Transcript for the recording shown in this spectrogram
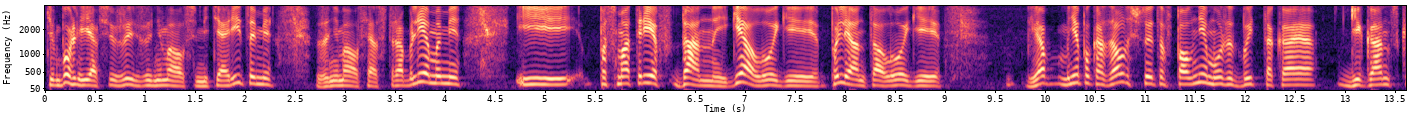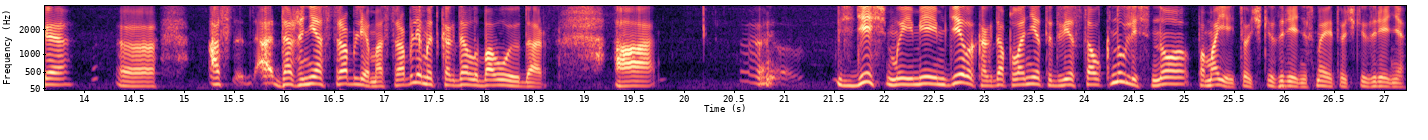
тем более я всю жизнь занимался метеоритами, занимался астроблемами, и посмотрев данные геологии, палеонтологии, я, мне показалось, что это вполне может быть такая гигантская э, ас- а, даже не астроблема. Астроблема – это когда лобовой удар. А э, здесь мы имеем дело, когда планеты две столкнулись, но, по моей точке зрения, с моей точки зрения,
